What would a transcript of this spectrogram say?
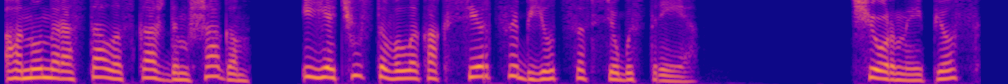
Оно нарастало с каждым шагом, и я чувствовала, как сердце бьется все быстрее. Черный пес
